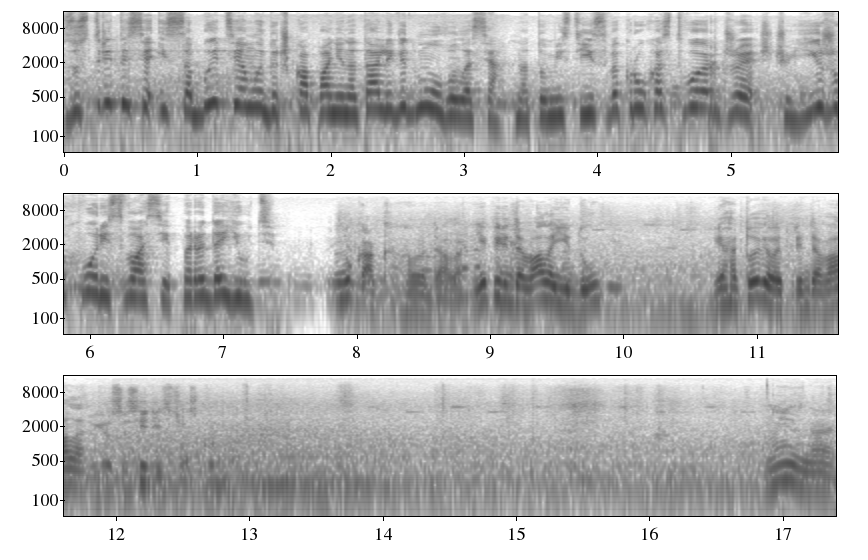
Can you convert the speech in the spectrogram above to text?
Зустрітися із сабитіями дочка пані Наталі відмовилася. Натомість її свекруха стверджує, що їжу хворі свасі передають. Ну как голодала? Я передавала еду. Я готовила и передавала. Ее соседи сейчас кормят. Ну, не знаю.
